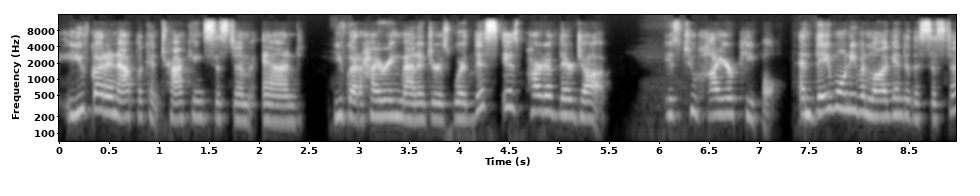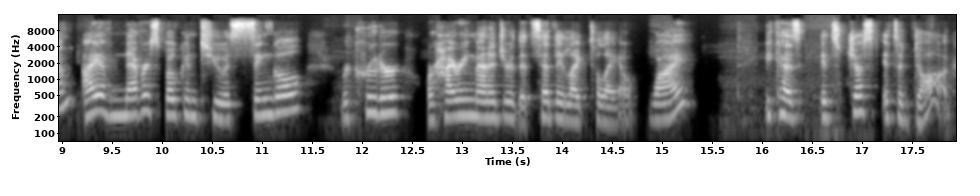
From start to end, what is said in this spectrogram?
you've got an applicant tracking system and You've got hiring managers where this is part of their job is to hire people and they won't even log into the system. I have never spoken to a single recruiter or hiring manager that said they like Taleo. Why? Because it's just it's a dog.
